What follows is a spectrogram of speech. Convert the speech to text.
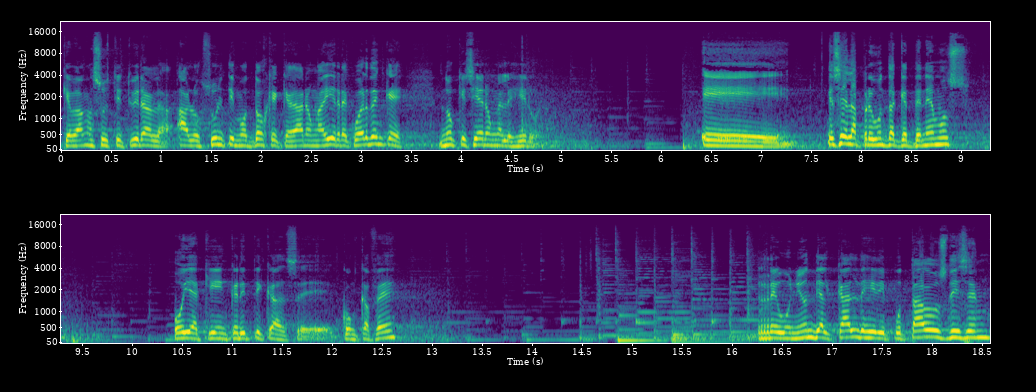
que van a sustituir a, los últimos dos que quedaron ahí. Recuerden que no quisieron elegir uno. Eh, esa es la pregunta que tenemos hoy aquí en Críticas con Café. Reunión de alcaldes y diputados, dicen,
